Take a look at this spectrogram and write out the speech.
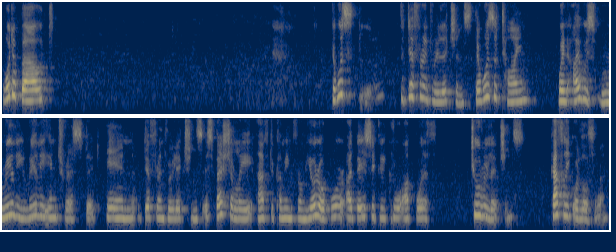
What about there was the different religions. There was a time when I was really, really interested in different religions, especially after coming from Europe, where I basically grew up with two religions Catholic or Lutheran.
